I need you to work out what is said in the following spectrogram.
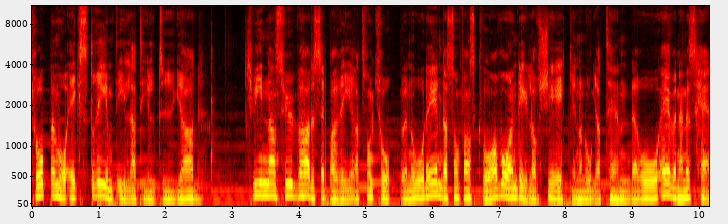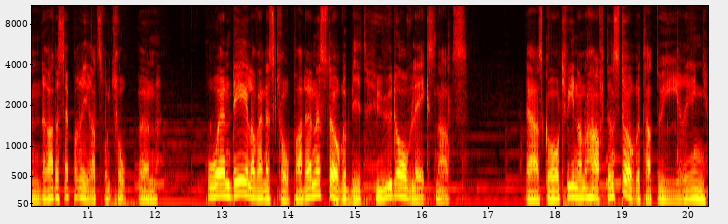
Kroppen var extremt illa tilltygad. Kvinnans huvud hade separerats från kroppen och det enda som fanns kvar var en del av käken och några tänder och även hennes händer hade separerats från kroppen. På en del av hennes kropp hade en större bit hud avlägsnats. Där ska kvinnan ha haft en större tatuering.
